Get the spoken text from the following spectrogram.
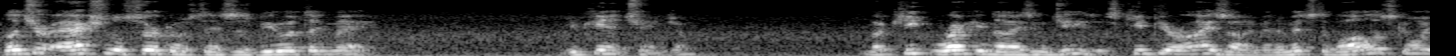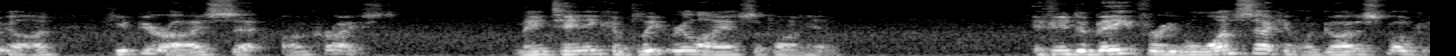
Let your actual circumstances be what they may. You can't change them. But keep recognizing Jesus. Keep your eyes on him. In the midst of all that's going on, keep your eyes set on Christ, maintaining complete reliance upon him. If you debate for even one second when God has spoken,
